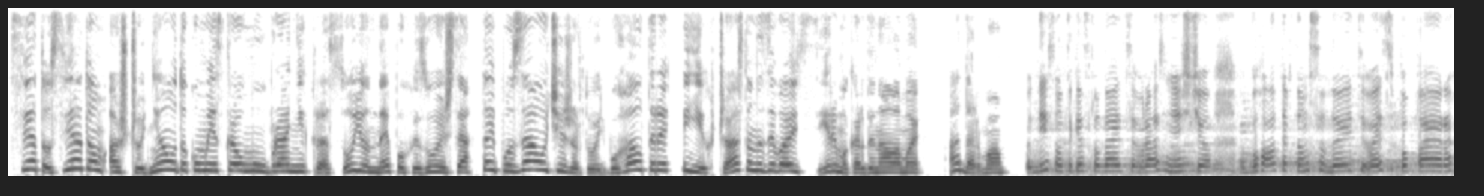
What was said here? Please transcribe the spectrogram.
Свято святом, а щодня у такому яскравому убранні красою не похизуєшся. Та й поза очі жартують бухгалтери. Їх часто називають сірими кардиналами. А дарма. Дійсно таке складається враження, що бухгалтер там сидить весь в паперах,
